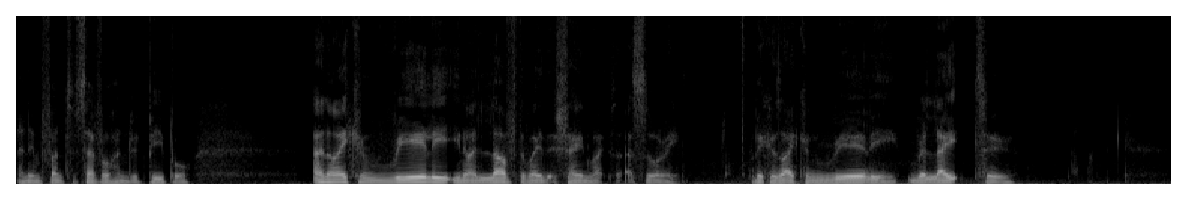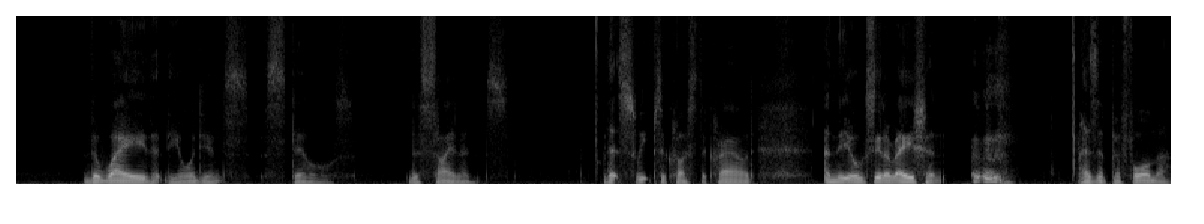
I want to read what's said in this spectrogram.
and in front of several hundred people. And I can really, you know, I love the way that Shane writes that story because I can really relate to the way that the audience stills, the silence that sweeps across the crowd, and the exhilaration as a performer,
